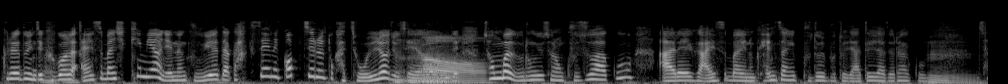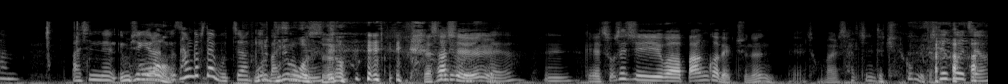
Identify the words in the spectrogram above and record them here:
그래도 이제 그걸 네. 아인스반 시키면 얘는 그 위에다가 학생의 껍질을 또 같이 올려주세요. 음. 근데 아. 정말 누룽지처럼 구수하고 아래 그 아인스바인은 굉장히 부들부들 야들야들하고 음. 참 맛있는 음식이라는 거 삼겹살 못지않게 우리 맛있는. 둘이 먹었어요. 네, 사실 음. 소세지와 빵과 맥주는 네, 정말 살찌는데 최고입니다. 최고죠.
